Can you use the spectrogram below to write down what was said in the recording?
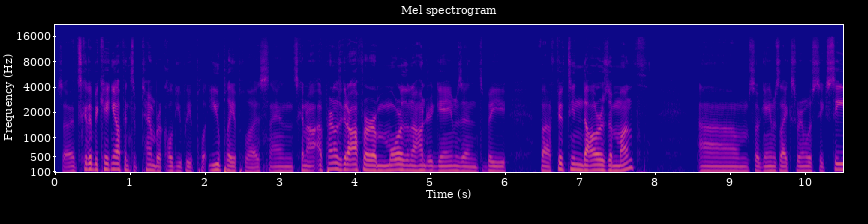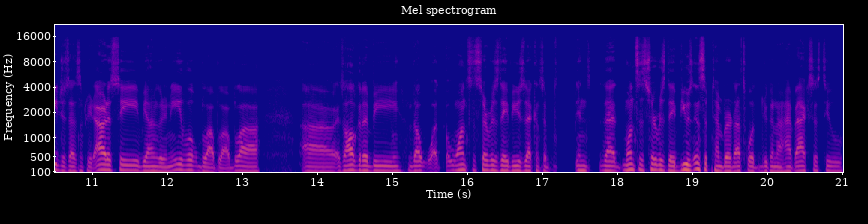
so it's gonna be kicking off in September called UPlay Pl- UPlay Plus, and it's gonna apparently it's gonna offer more than hundred games and to be about fifteen dollars a month. Um, so games like Rainbow Six Siege, Assassin's Creed Odyssey, Beyond Good and Evil, blah blah blah. Uh, it's all gonna be the once the service debuts back in, Sept- in that once the service debuts in September, that's what you're gonna have access to.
